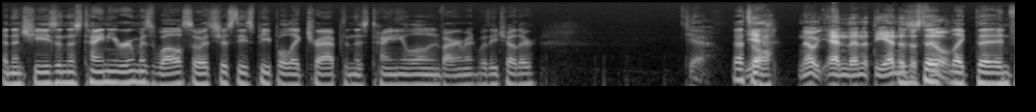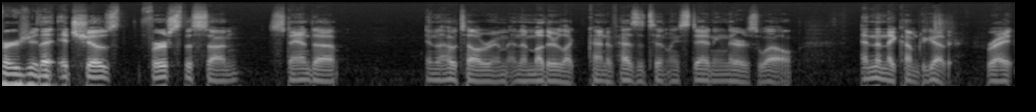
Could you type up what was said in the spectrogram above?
and then she's in this tiny room as well. So it's just these people like trapped in this tiny little environment with each other. Yeah. That's yeah. all. No, and then at the end This of the is the, film, like the inversion. that it shows first the son stand up in the hotel room and the mother like kind of hesitantly standing there as well and then they come together, right?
